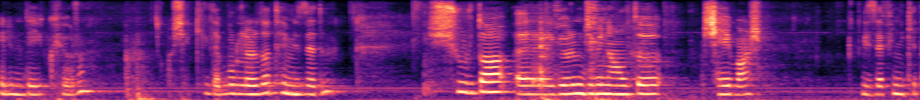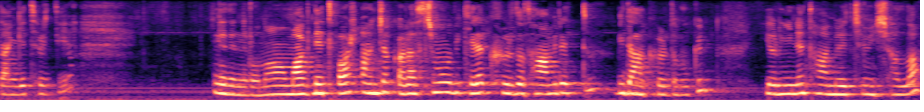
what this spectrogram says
Elimde yıkıyorum. O şekilde buraları da temizledim. Şurada e, görümcemin aldığı şey var. Bize Finike'den getirdiği. Ne denir ona? Magnet var. Ancak Aras'cığım onu bir kere kırdı. Tamir ettim. Bir daha kırdı bugün. Yarın yine tamir edeceğim inşallah.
